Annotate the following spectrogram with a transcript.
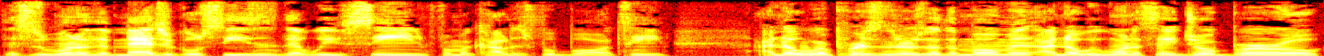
This is one of the magical seasons that we've seen from a college football team. I know we're prisoners of the moment. I know we want to say Joe Burrow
